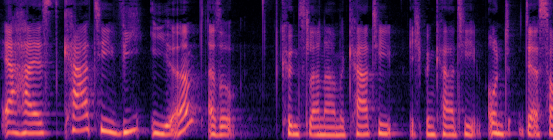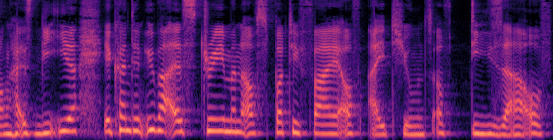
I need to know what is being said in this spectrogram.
Er heißt Kati wie ihr, also Künstlername Kati, ich bin Kati und der Song heißt wie ihr. Ihr könnt ihn überall streamen auf Spotify, auf iTunes, auf Deezer, auf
